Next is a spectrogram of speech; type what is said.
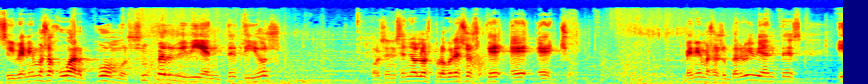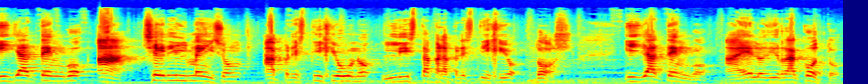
Si venimos a jugar como superviviente, tíos Os enseño los progresos que he hecho Venimos a supervivientes Y ya tengo a Cheryl Mason A Prestigio 1 Lista para Prestigio 2 Y ya tengo a Elodie Rakoto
